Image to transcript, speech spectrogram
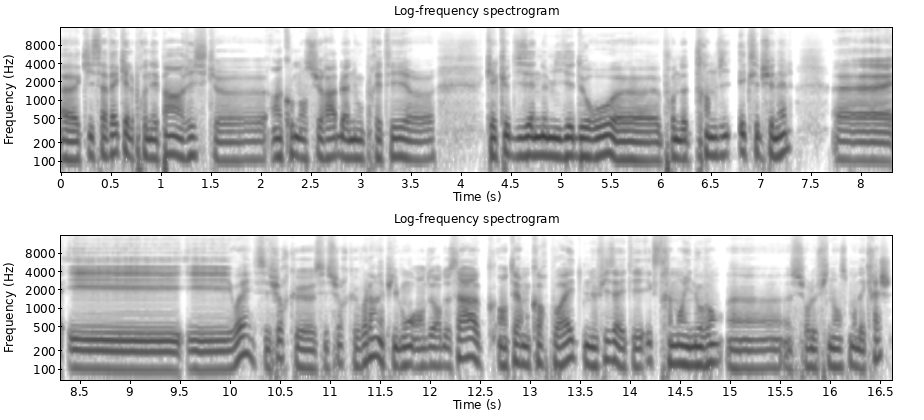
euh, qui savait qu'elle prenait pas un risque euh, incommensurable à nous prêter euh, quelques dizaines de milliers d'euros euh, pour notre train de vie exceptionnel. Euh, et, et ouais, c'est sûr que c'est sûr que voilà. Et puis bon, en dehors de ça, en termes corporate, Neuflis a été extrêmement innovant euh, sur le financement des crèches.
